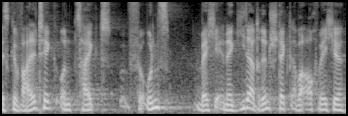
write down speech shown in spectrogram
ist gewaltig und zeigt für uns, welche Energie da drin steckt, aber auch welche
